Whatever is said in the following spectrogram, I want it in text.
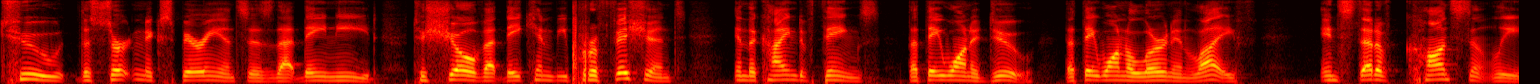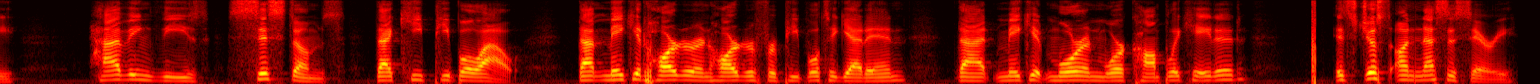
to the certain experiences that they need to show that they can be proficient in the kind of things that they want to do, that they want to learn in life, instead of constantly having these systems that keep people out, that make it harder and harder for people to get in, that make it more and more complicated. It's just unnecessary.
